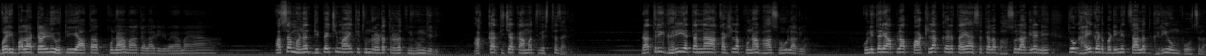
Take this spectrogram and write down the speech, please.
बरी बला टळली होती आता पुन्हा मागं लागली बाया माया. असं म्हणत दिप्याची माय तिथून रडत रडत निघून गेली. अक्का तिच्या कामात व्यस्त झाली. रात्री घरी येताना आकाशला पुन्हा भास होऊ लागला. कुणीतरी आपला पाठलाग करत आहे असं त्याला भासू लागल्याने तो घाई गडबडीने चालत घरी येऊन पोहोचला.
